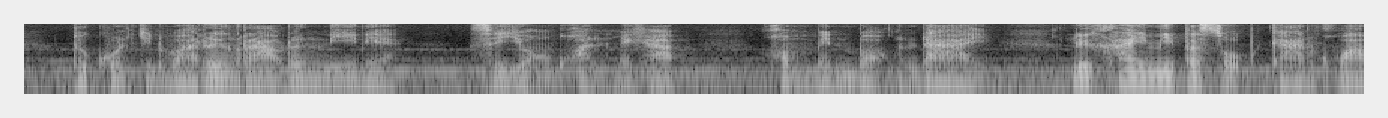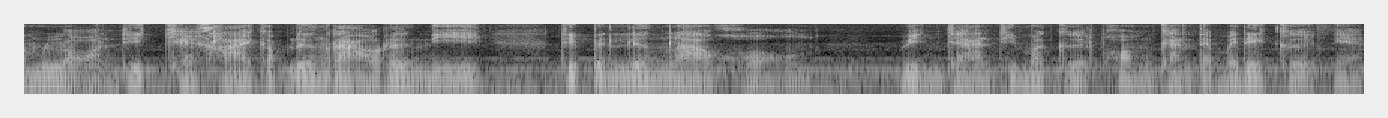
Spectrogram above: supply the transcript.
ๆ ทุกคนคิดว่าเรื่องราวเรื่องนี้เนี่ยสยองขวัญไหมครับ คอมเมนต์บอกกันได้ หรือใครมีประสบการณ์ความหลอนที่คล้ายๆ กับเรื่องราวเรื่องนี้ ที่เป็นเรื่องราวของวิญญาณที่มาเกิดพร้อมกันแต่ไม่ได้เกิดเนี่ย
